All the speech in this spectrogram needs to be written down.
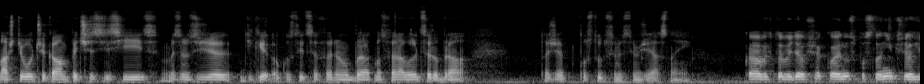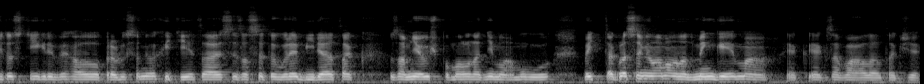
Návštěvou čekám 5-6 tisíc. Myslím si, že díky akustice Fedenu bude atmosféra velice dobrá. Takže postup si myslím, že je jasný. Jako já bych to viděl už jako jednu z posledních příležitostí, kdyby Hal opravdu se měl chytit a jestli zase to bude bída, tak za mě už pomalu nad ním lámu hůl. Byť takhle jsem mi lámal nad Mingem a jak, jak zaválel, takže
